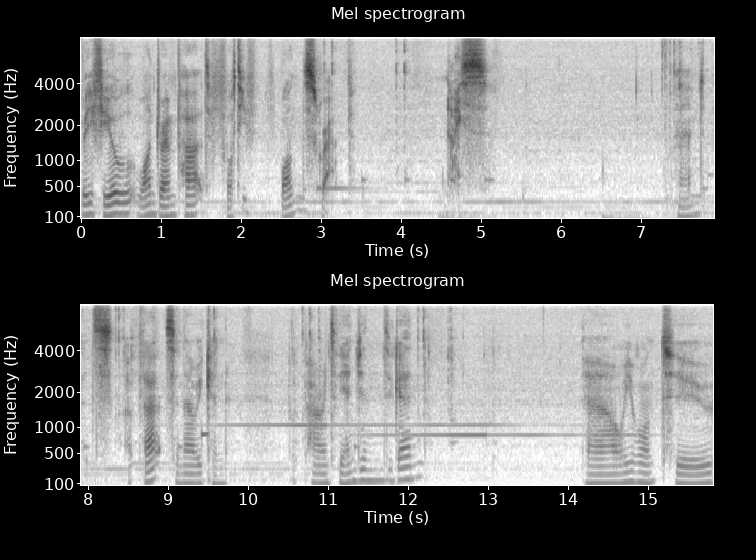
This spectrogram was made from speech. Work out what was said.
Three fuel, one drone part, 41 scrap. Nice. And let's up that, so now we can put power into the engines again. Now we want to...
